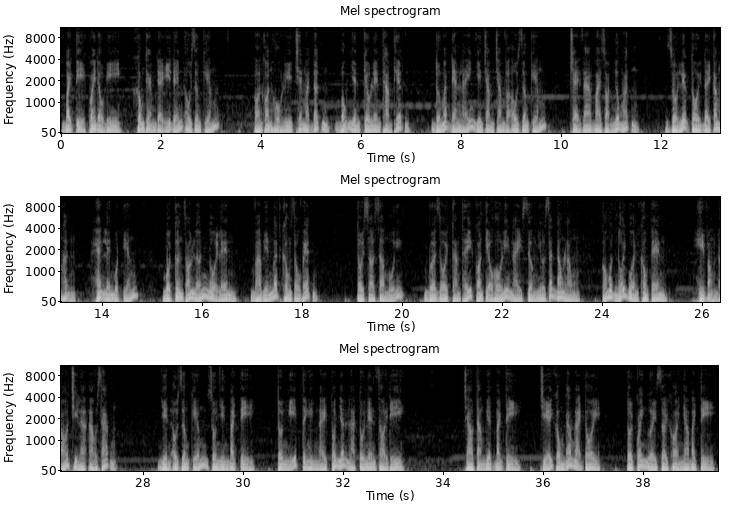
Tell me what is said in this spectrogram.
Bạch tỷ quay đầu đi, không thèm để ý đến Âu Dương Kiếm. Còn con hổ ly trên mặt đất bỗng nhiên kêu lên thảm thiết. Đôi mắt đen láy nhìn chằm chằm vào Âu Dương Kiếm, chảy ra vài giọt nước mắt. Rồi liếc tôi đầy căm hận, hét lên một tiếng. Một cơn gió lớn nổi lên và biến mất không dấu vết. Tôi sờ sờ mũi, vừa rồi cảm thấy con tiểu hồ ly này dường như rất đau lòng, có một nỗi buồn không tên. Hy vọng đó chỉ là ảo giác. Nhìn Âu Dương Kiếm rồi nhìn Bạch Tỷ, tôi nghĩ tình hình này tốt nhất là tôi nên rời đi. Chào tạm biệt Bạch Tỷ, chị ấy không đáp lại tôi. Tôi quay người rời khỏi nhà Bạch Tỷ,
